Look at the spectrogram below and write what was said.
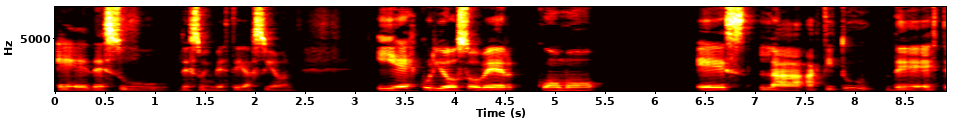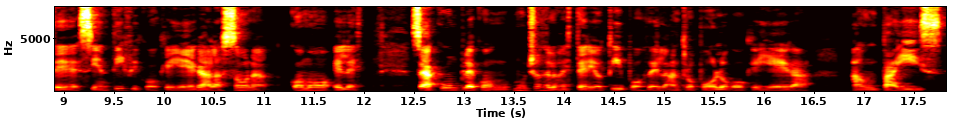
eh, de, su, de su investigación. Y es curioso ver cómo es la actitud de este científico que llega a la zona, cómo él o cumple con muchos de los estereotipos del antropólogo que llega a un país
